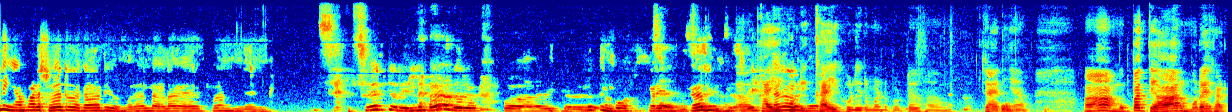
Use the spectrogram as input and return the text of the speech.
நீங்க அம்மாட ஸ்வேட்டரை கலாடி உங்க நல்ல அழகா இருக்கலாம் ஸ்வெட்டர் இல்ல அது ஒரு ஓ, அதை வைக்கிற ஒரு- ஓ, சரி, சரி, ஆ, சரி. கை குளி கை குளிர்மண்டு போட்டு சரியா. ஆ முப்பத்தி ஆறு முறைகள்.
